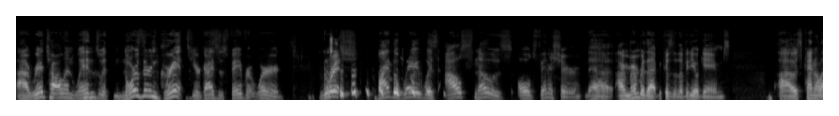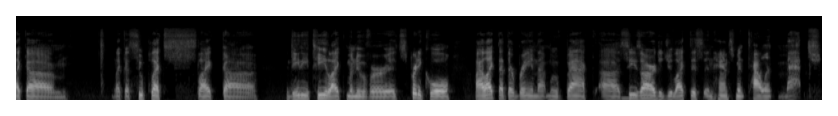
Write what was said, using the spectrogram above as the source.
Uh, Ridge Holland wins with Northern Grit, your guys' favorite word. Which, by the way, was Al Snow's old finisher. Uh, I remember that because of the video games. Uh, it was kind of like um, like a suplex, like uh, DDT like maneuver. It's pretty cool. I like that they're bringing that move back. Uh, Caesar, did you like this enhancement talent match?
